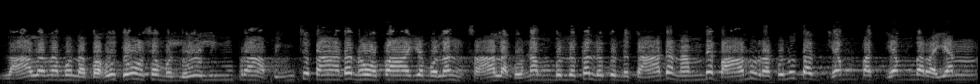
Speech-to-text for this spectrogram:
లాలనమున బహుదోషము లోలింప్రాపించు తాడనోపాయములం చాల గుణంబులు కలుగును తాడనంబె బాలు రకును తథ్యం పథ్యం వరయన్.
